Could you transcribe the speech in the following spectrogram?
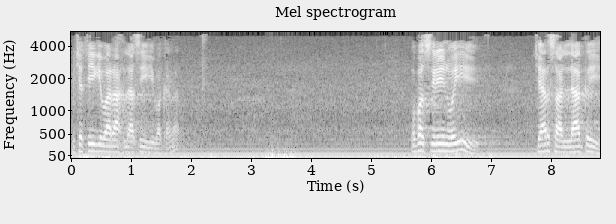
اوچتیږي بار اخلاصيږي وکړه مفسرین وایي چې هر سال لا کوي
